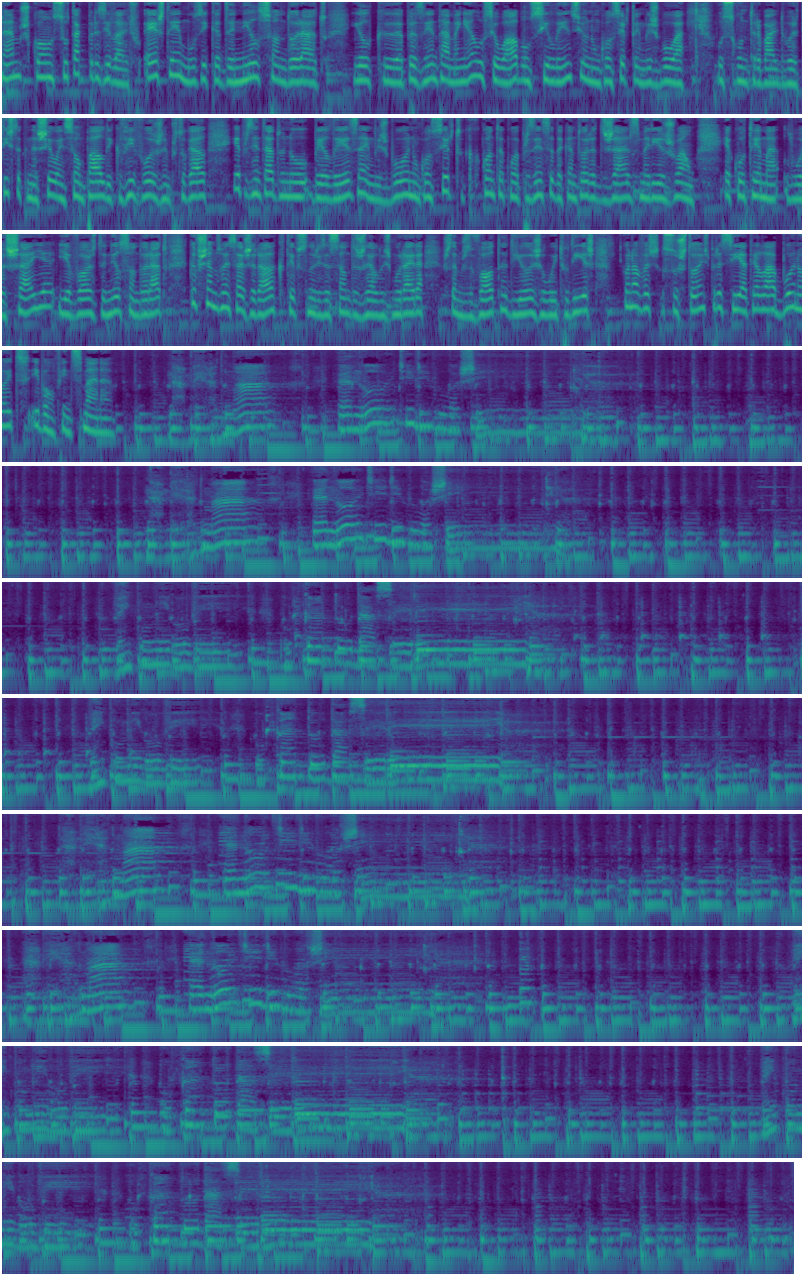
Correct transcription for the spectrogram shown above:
Fechamos com sotaque brasileiro. Esta é a música de Nilson Dourado, ele que apresenta amanhã o seu álbum Silêncio num concerto em Lisboa. O segundo trabalho do artista que nasceu em São Paulo e que vive hoje em Portugal é apresentado no Beleza, em Lisboa, num concerto que conta com a presença da cantora de jazz Maria João. É com o tema Lua Cheia e a voz de Nilson Dourado que fechamos o ensaio geral que teve sonorização de José Luís Moreira. Estamos de volta de hoje a oito dias com novas sugestões para si. Até lá, boa boa noite e bom fim de semana. Na beira do mar é noite de lua cheia. Na beira do mar é noite de lua cheia. Vem comigo ouvir o canto da sereia.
